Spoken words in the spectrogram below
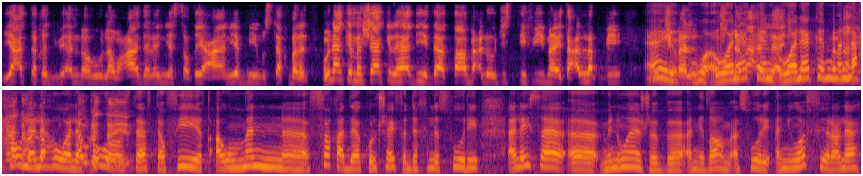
يعتقد بأنه لو عاد لن يستطيع أن يبني مستقبلا، هناك مشاكل هذه ذات طابع لوجستي فيما يتعلق بمجمل ولكن ولكن من لا حول له ولا قوة أستاذ توفيق أو من فقد كل شيء في الداخل السوري، أليس آه، من واجب النظام السوري أن يوفر له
